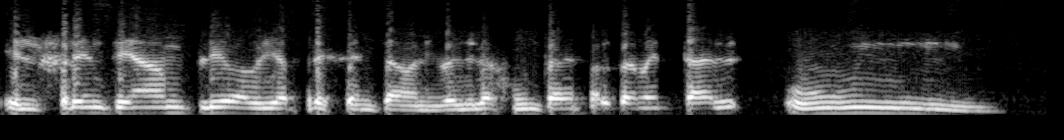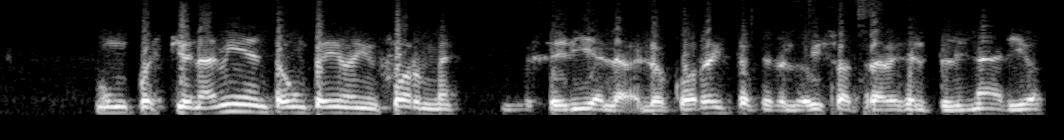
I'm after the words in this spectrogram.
el Frente Amplio había presentado a nivel de la Junta Departamental un un cuestionamiento, un pedido de informe, sería lo correcto, pero lo hizo a través del plenario,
